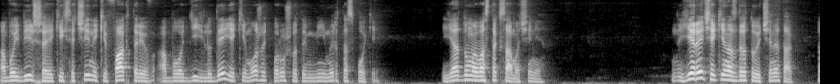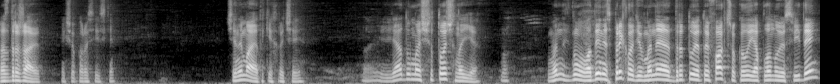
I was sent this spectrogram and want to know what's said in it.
або й більше якихось чинників, факторів або дій людей, які можуть порушувати мій мир та спокій. Я думаю, вас так само чи ні? Є речі, які нас дратують, чи не так? Роздражають, якщо по-російськи. Чи немає таких речей? Я думаю, що точно є. Ну, ну, один із прикладів мене дратує той факт, що коли я планую свій день,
